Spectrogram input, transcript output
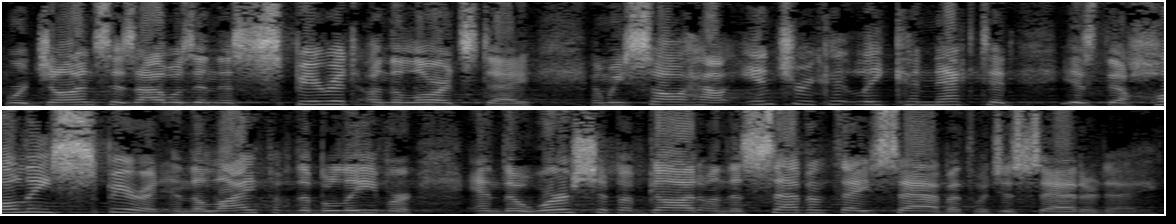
where John says, I was in the Spirit on the Lord's day. And we saw how intricately connected is the Holy Spirit in the life of the believer and the worship of God on the seventh day Sabbath, which is Saturday.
